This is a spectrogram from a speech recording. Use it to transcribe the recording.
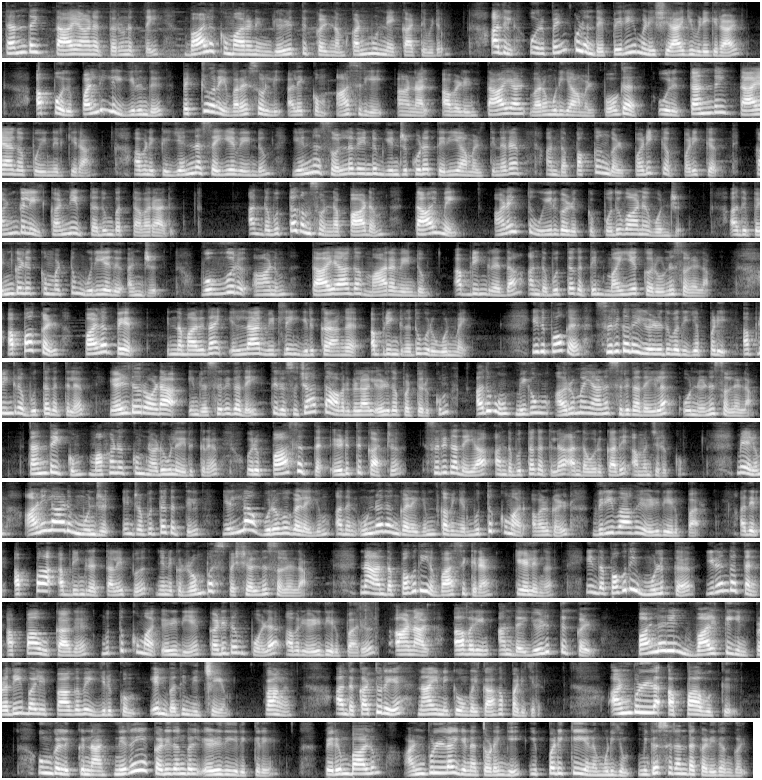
தந்தை தாயான தருணத்தை பாலகுமாரனின் எழுத்துக்கள் நம் கண்முன்னே காட்டிவிடும். அதில் ஒரு பெண் குழந்தை பெரிய மனுஷி ஆகிவிடுகிறாள். அப்போது பள்ளியில் இருந்து பெற்றோரை வர சொல்லி அழைக்கும் ஆசிரியை ஆனால் அவளின் தாயால் வர முடியாமல் போக ஒரு தந்தை தாயாக போய் நிற்கிறான். அவனுக்கு என்ன செய்ய வேண்டும் என்ன சொல்ல வேண்டும் என்று கூட தெரியாமல் திணற அந்த பக்கங்கள் படிக்க படிக்க கண்களில் கண்ணீர் ததும்பத் தவறாது. அந்த புத்தகம் சொன்ன பாடம் தாய்மை அனைத்து உயிர்களுக்கு பொதுவான ஒன்று. அது பெண்களுக்கு மட்டும் உரியது அன்று. ஒவ்வொரு ஆணும் தாயாக மாற வேண்டும் அப்படிங்கிறது தான் அந்த புத்தகத்தின் மையக்கருன்னு சொல்லலாம். அப்பாக்கள் பல பேர் இந்த மாதிரி தான் எல்லார் வீட்லேயும் இருக்கிறாங்க அப்படிங்கிறது ஒரு உண்மை. இது போக சிறுகதை எழுதுவது எப்படி அப்படிங்கிற புத்தகத்தில் எல்டரோடா என்ற சிறுகதை திரு சுஜாதா அவர்களால் எழுதப்பட்டிருக்கும். அதுவும் மிகவும் அருமையான சிறுகதையில் ஒன்றுன்னு சொல்லலாம். தந்தைக்கும் மகனுக்கும் நடுவில் இருக்கிற ஒரு பாசத்தை எடுத்துக்காற்ற சிறுகதையா அந்த புத்தகத்துல அந்த ஒரு கதை அமைஞ்சிருக்கும். மேலும் அணிலாடு மூன்று என்ற புத்தகத்தில் எல்லா உறவுகளையும் அதன் உன்னதங்களையும் கவிஞர் முத்துக்குமார் அவர்கள் விரிவாக எழுதியிருப்பார். அதில் அப்பா அப்படிங்கிற தலைப்பு எனக்கு ரொம்ப ஸ்பெஷல்னு சொல்லலாம். நான் அந்த பகுதியை வாசிக்கிறேன் கேளுங்க. இந்த பகுதி முழுக்க இறந்த தன் அப்பாவுக்காக முத்துக்குமார் எழுதிய கடிதம் போல அவர் எழுதியிருப்பாரு. ஆனால் அவரின் அந்த எழுத்துக்கள் பலரின் வாழ்க்கையின் பிரதிபலிப்பாகவே இருக்கும் என்பது நிச்சயம். வாங்க அந்த கட்டுரையை நான் இன்னைக்கு உங்களுக்காக படிக்கிறேன். அன்புள்ள அப்பாவுக்கு உங்களுக்கு நான் நிறைய கடிதங்கள் எழுதியிருக்கிறேன். பெரும்பாலும் அன்புள்ள என தொடங்கி இப்படிக்கு என முடியும் மிக சிறந்த கடிதங்கள்.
